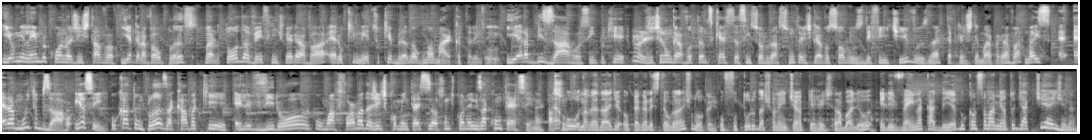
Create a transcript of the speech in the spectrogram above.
E eu me lembro quando a gente tava. ia gravar o Plus, mano, toda vez que a gente ia gravar era o Kimetsu quebrando alguma marca, tá ligado? Sim. E era bizarro, assim, porque a gente não gravou tantos casts assim sobre o assunto, a gente gravou só os definitivos, né? Até porque a gente demora pra gravar. Mas é- era muito bizarro. E assim, o Cartoon Plus acaba que ele virou uma forma da gente comentar esses assuntos quando eles acontecem, né? É, Assuntos. o- na verdade, eu pegando esse teu gancho, Lucas, o futuro da Shonen Jump que a gente trabalhou, ele vem na cadeia do cancelamento de Act Age, né?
